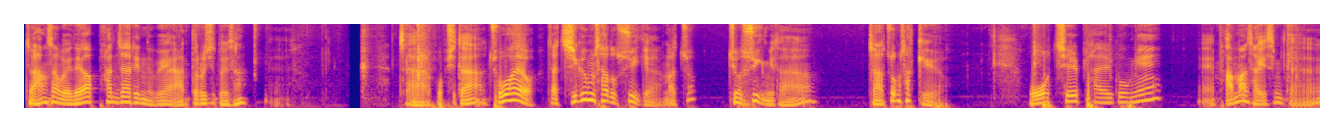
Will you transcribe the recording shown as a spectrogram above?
자, 항상 왜 내가 판 자리는 왜 안 떨어지 더 이상? 예. 자, 봅시다. 좋아요. 자, 지금 사도 수익이야. 맞죠? 지금 수익입니다. 자, 좀 살게요. 5780에 예, 반만 사겠습니다.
